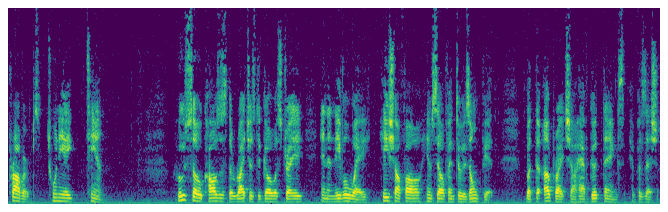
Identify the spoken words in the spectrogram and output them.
Proverbs 28:10. Whoso causes the righteous to go astray in an evil way, he shall fall himself into his own pit, but the upright shall have good things in possession.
